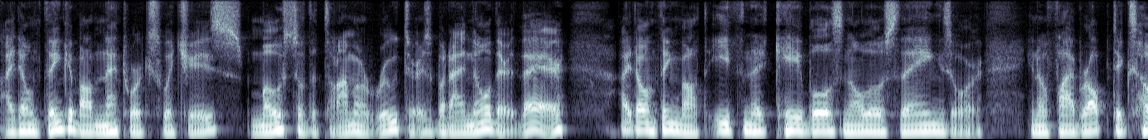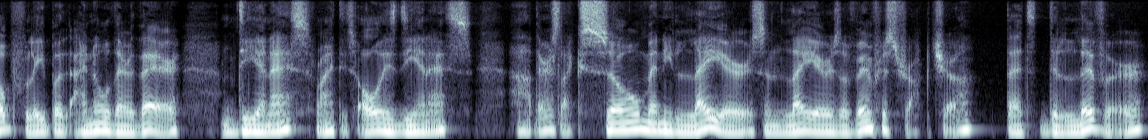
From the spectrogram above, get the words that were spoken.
I don't think about network switches most of the time or routers, but I know they're there. I don't think about Ethernet cables and all those things or, you know, fiber optics, hopefully, but I know they're there. DNS, right? It's always DNS. Uh, there's like so many layers and layers of infrastructure that deliver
